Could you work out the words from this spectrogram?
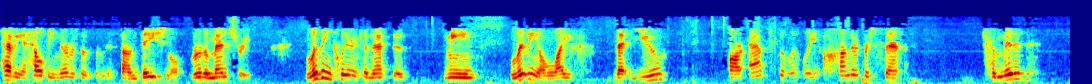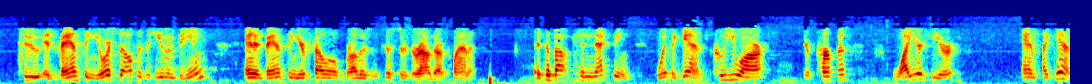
having a healthy nervous system is foundational, rudimentary. Living clear and connected means living a life that you are absolutely 100% committed to advancing yourself as a human being and advancing your fellow brothers and sisters around our planet. It's about connecting with, again, who you are, your purpose, why you're here, and again,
